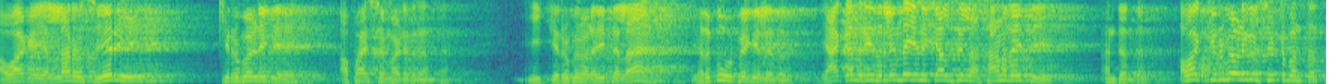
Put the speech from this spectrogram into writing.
ಅವಾಗ ಎಲ್ಲರೂ ಸೇರಿ ಕಿರುಬಳ್ಳಿಗೆ ಅಪಹಾಸ್ಯ ಮಾಡಿದ್ರಂತ. ಈ ಕಿರುಬಿರಳು ಐತಲ್ಲ? ಎದಕ್ಕೂ ಉಪಯೋಗ ಇಲ್ಲ ಇದು. ಯಾಕಂದ್ರೆ ಇದರಲ್ಲಿಂದ ಏನು ಕೆಲಸ ಇಲ್ಲ ಸಣ್ಣದೈತಿ ಅಂತಂತ. ಅವಾಗ ಕಿರುಬೆಳಿಗೆ ಸಿಟ್ಟು ಬಂತಂತ.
